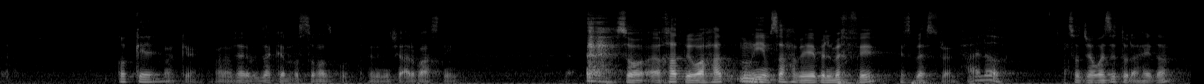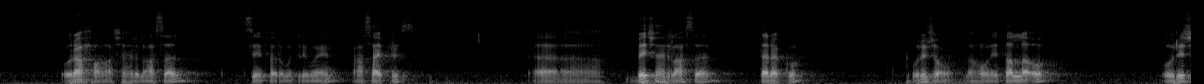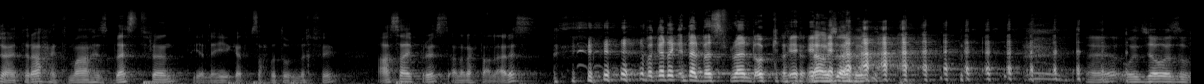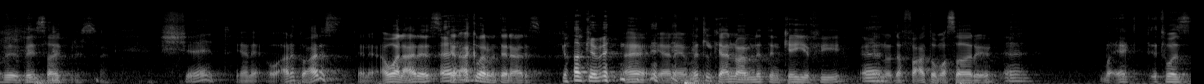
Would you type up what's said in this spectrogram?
okay. okay. أنا مجرب أتذكر القصة مزبوط هذه من شي أربع سنين. so خاطبة واحد وهي مصاحبة بالمخفي his best friend حلو. so تجوزته لهيدا وراحوا على شهر العسل سافروا مدري وين على Cyprus. آه بشهر العسل تركوا ورجعوا لهون طلقوا ورجعت راحت مع his best friend يلي هي كانت مصاحبته بالمخفي. على Cyprus أنا رحت على العرس. فكرتك أنت ال best friend okay. لا مش أنا. إيه، وتجوزوا ب Cyprus. shit يعني وقرتوا عرس. يعني أول عرس كان إيه. أكبر من تاني عرس. كمان. إيه يعني مثل كأنه عملت مكيف فيه إيه. إنه دفعته مصاري. it was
